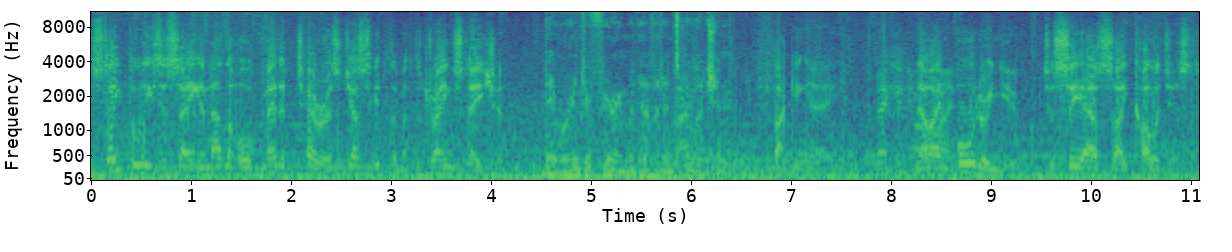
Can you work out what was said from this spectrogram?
State police are saying another augmented terrorist just hit them at the train station. They were interfering with evidence collection. Fucking A. Back in your Now I'm ordering you to see our psychologist.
